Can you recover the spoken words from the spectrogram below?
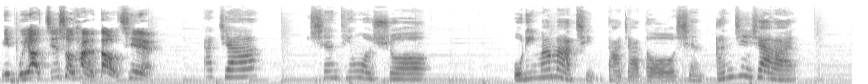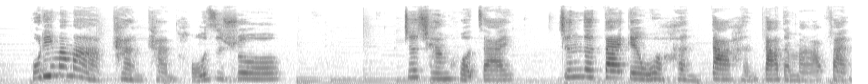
你不要接受他的道歉。大家先听我说，狐狸妈妈，请大家都先安静下来。狐狸妈妈看看猴子说：“这场火灾真的带给我很大很大的麻烦，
